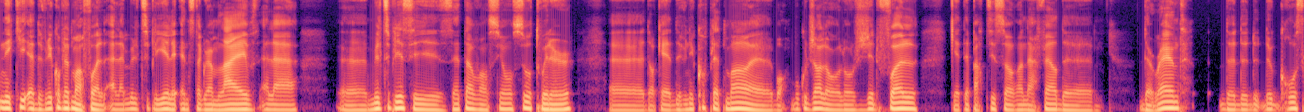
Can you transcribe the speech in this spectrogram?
Nikki est devenue complètement folle. Elle a multiplié les Instagram Lives, elle a euh, multiplié ses interventions sur Twitter. Euh, donc, elle est devenue complètement. Euh, bon, beaucoup de gens l'ont jugée de folle, qui était partie sur une affaire de, de rent, de, de, de, grosses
